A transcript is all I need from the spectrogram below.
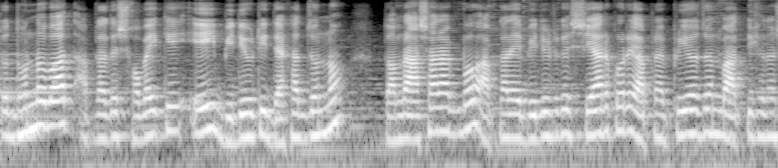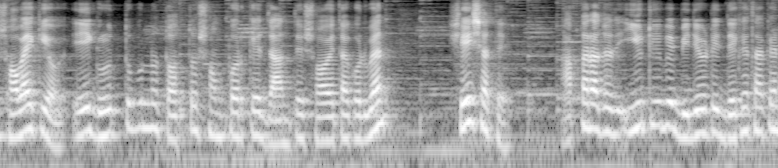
তো ধন্যবাদ আপনাদের সবাইকে এই ভিডিওটি দেখার জন্য। তো আমরা আশা রাখব আপনারা এই ভিডিওটিকে শেয়ার করে আপনার প্রিয়জন বা আত্মীয় স্বজন সবাইকেও এই গুরুত্বপূর্ণ তথ্য সম্পর্কে জানতে সহায়তা করবেন। সেই সাথে আপনারা যদি ইউটিউবে ভিডিওটি দেখে থাকেন,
